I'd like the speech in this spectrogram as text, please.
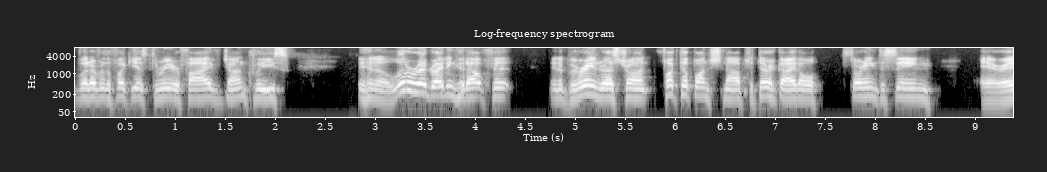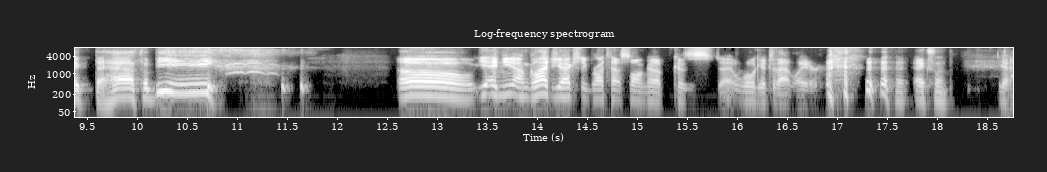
whatever the fuck he is, three or five, John Cleese in a little Red Riding Hood outfit in a Bavarian restaurant, fucked up on schnapps with Eric Idle, starting to sing Eric the Half a Bee. oh, yeah. And you know, I'm glad you actually brought that song up because uh, we'll get to that later. Excellent. Yeah.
